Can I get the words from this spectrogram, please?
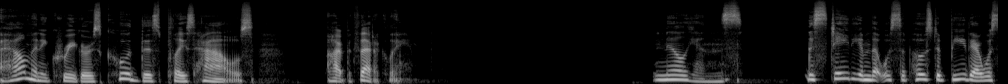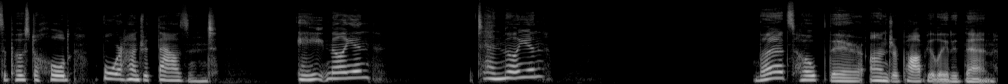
how many Kriegers could this place house, hypothetically? Millions. The stadium that was supposed to be there was supposed to hold 400,000. 8 million? 10 million? Let's hope they're underpopulated then.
